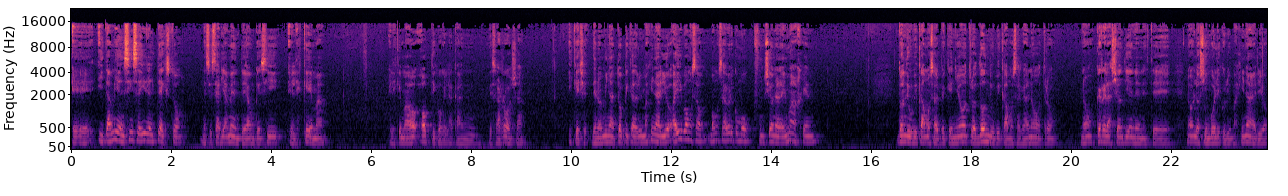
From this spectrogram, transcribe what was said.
eh, y también sin seguir el texto necesariamente, aunque sí el esquema, el esquema óptico que Lacan desarrolla y que denomina tópica de lo imaginario, ahí vamos a, vamos a ver cómo funciona la imagen, dónde ubicamos al pequeño otro, dónde ubicamos al gran otro, ¿no? qué relación tienen este, ¿no? lo simbólico y lo imaginario.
